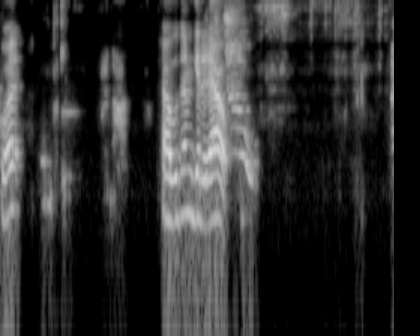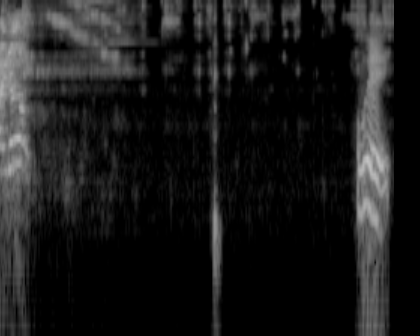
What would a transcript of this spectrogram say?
What? How are we gonna get it out? No! I know. Wait.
